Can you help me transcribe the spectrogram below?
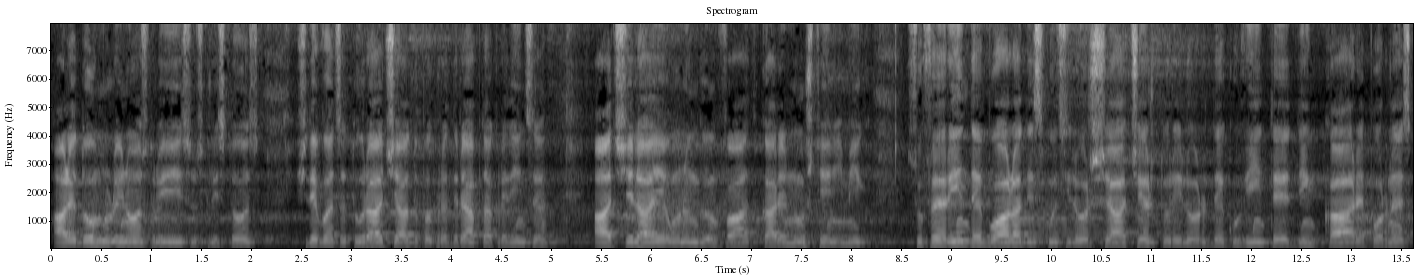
ale Domnului nostru Iisus Hristos și de învățătura aceea după dreapta credință, acela e un îngânfat care nu știe nimic, suferind de boala discuțiilor și a certurilor de cuvinte din care pornesc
